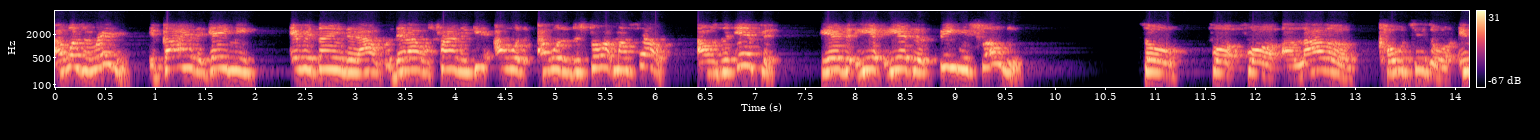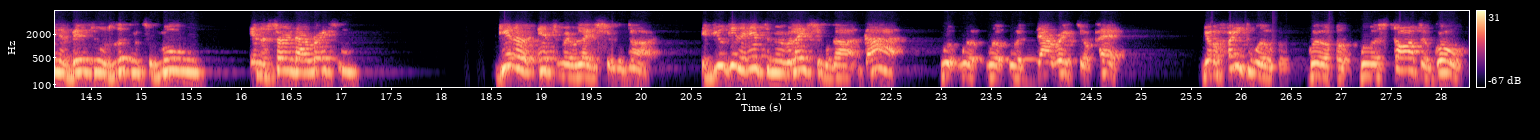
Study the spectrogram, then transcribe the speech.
I wasn't ready. If God had gave me everything that I that I was trying to get, I would I would have destroyed myself. I was an infant. He had to he had, he had to feed me slowly. So for for a lot of coaches or individuals looking to move in a certain direction, get an intimate relationship with God. If you get an intimate relationship with God, God will, will, will, will direct your path. Your faith will, will, will start to grow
